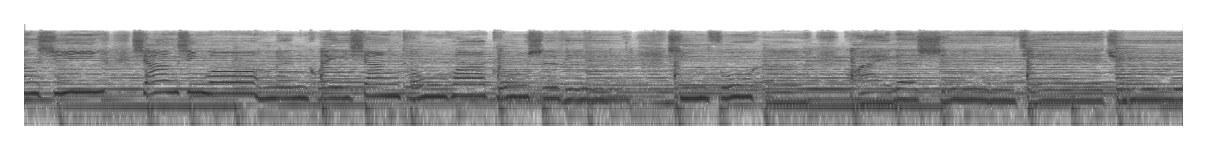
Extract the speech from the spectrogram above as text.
相信，相信我们会像童话故事里，幸福和快乐是结局。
